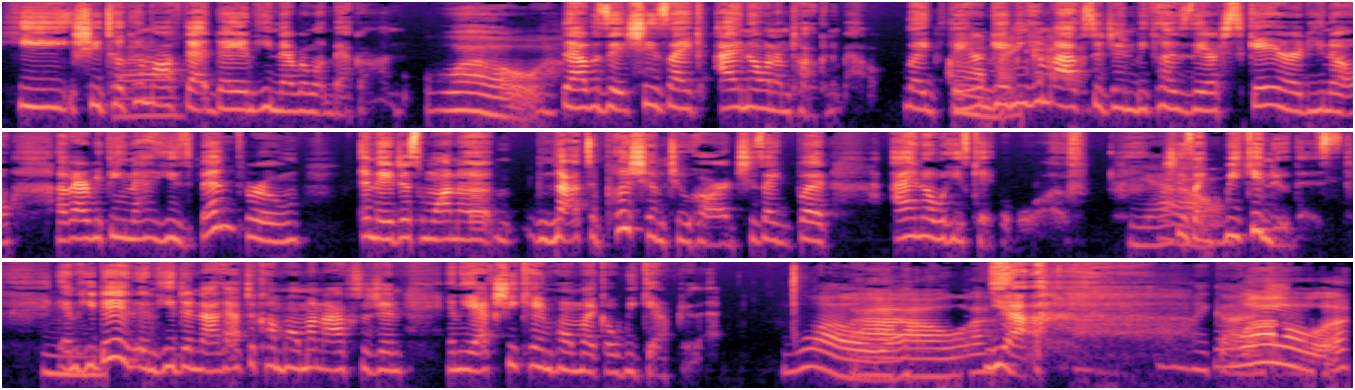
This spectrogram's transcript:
He she took him off that day and he never went back on. Whoa. That was it. She's like, I know what I'm talking about. Like they're Oh my giving him oxygen because they're scared, you know, of everything that he's been through and they just want to not to push him too hard. She's like, but I know what he's capable of. Yeah. She's like, we can do this. And he Mm. did. And he did not have to come home on oxygen. And he actually came home like a week after that. Whoa. Wow. Yeah. Oh my gosh. Whoa.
